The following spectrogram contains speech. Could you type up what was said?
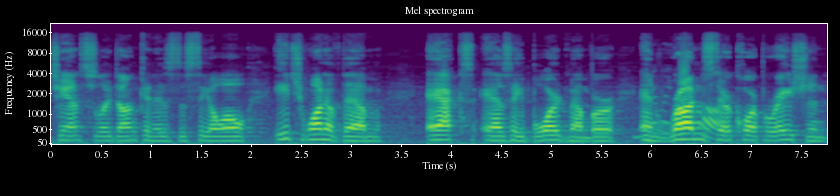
Chancellor Duncan is the COO. Each one of them acts as a board member and runs cool. their corporation.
